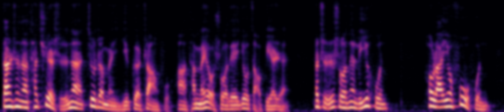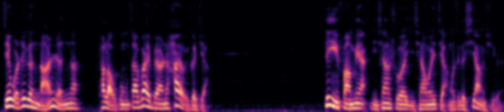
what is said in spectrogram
但是呢，他确实呢，就这么一个丈夫啊，他没有说的又找别人，他只是说呢离婚，后来又复婚。结果这个男人呢，她老公在外边呢还有一个家。另一方面，你像说以前我也讲过这个相学，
